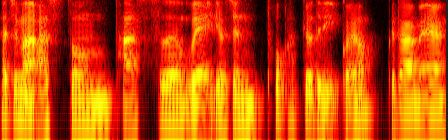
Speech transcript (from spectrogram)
하지만 아스톤, 바스 외 여전 톱 학교들이 있고요. 그 다음에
